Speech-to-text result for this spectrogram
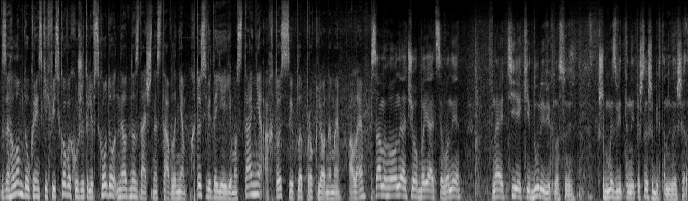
Загалом до українських військових у жителів сходу неоднозначне ставлення. Хтось віддає їм останнє, а хтось сипле прокльонами. Але Саме головне, чого бояться вони, навіть ті, які дулі вікна сують, щоб ми звідти не пішли, щоб їх там не лишили.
